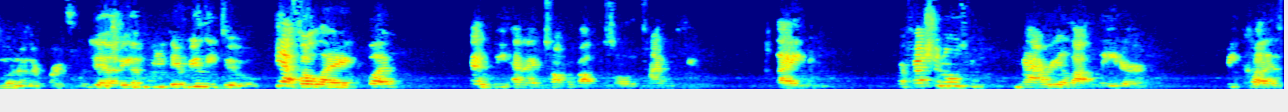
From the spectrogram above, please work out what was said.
do in other parts of the Yeah, country. definitely. They really do. Yeah, So like, but and we and I talk about this all the time with you. Like professionals marry a lot later because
